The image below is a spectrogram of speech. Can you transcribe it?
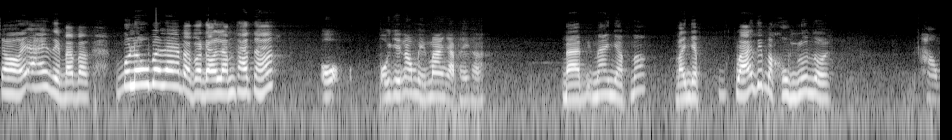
Trời ơi ai để bà bà bô lô bê la bà bà đòi làm thật hả? Ủa ủa vậy nó bị ma nhập hay hả? Bà bị ma nhập á. Bà nhập quá thế bà khùng luôn rồi. Không.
